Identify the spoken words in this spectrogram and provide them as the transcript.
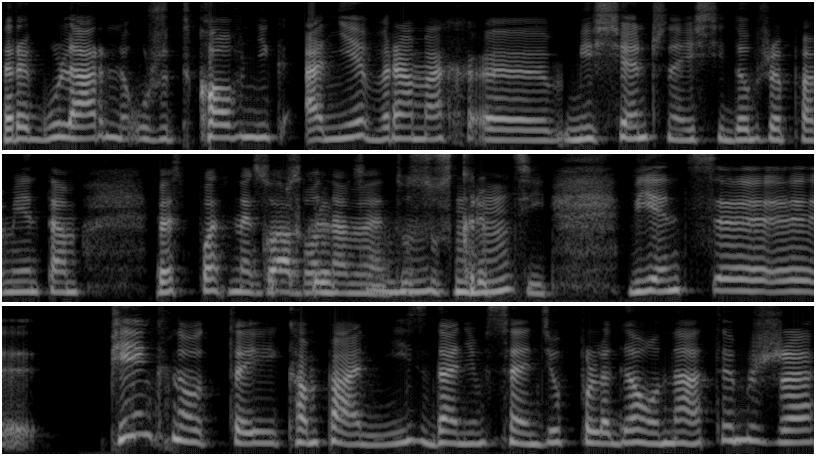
regularny użytkownik, a nie w ramach e, miesięcznej, jeśli dobrze pamiętam, bezpłatnego abonamentu, mm -hmm. subskrypcji. Więc e, piękno tej kampanii, zdaniem sędziów, polegało na tym, że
